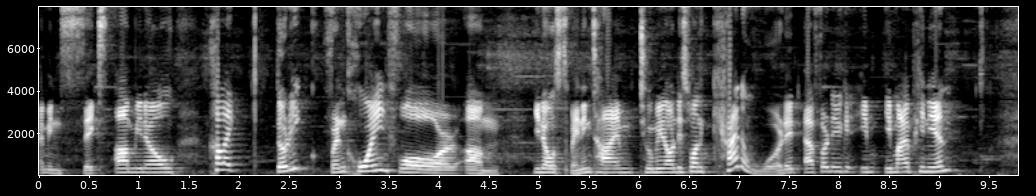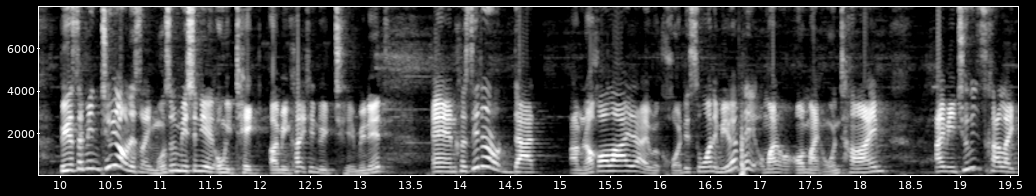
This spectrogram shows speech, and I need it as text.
I mean six um you know kind of like thirty friend coin for um you know spending time minutes on this one kind of worth it effort in, in, in my opinion. Because I mean, to be honest, like most of the mission here only take, I mean, kind of take two minutes, and consider that I'm not gonna lie, I record this one. I mean, I play on my on my own time. I mean, two is kind of like,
